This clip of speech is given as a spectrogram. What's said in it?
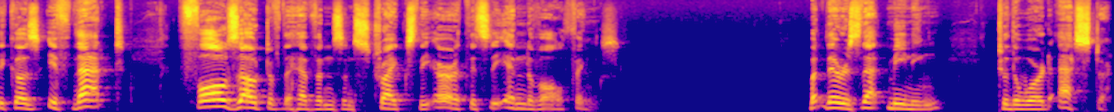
because if that falls out of the heavens and strikes the earth, it's the end of all things. But there is that meaning to the word aster.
